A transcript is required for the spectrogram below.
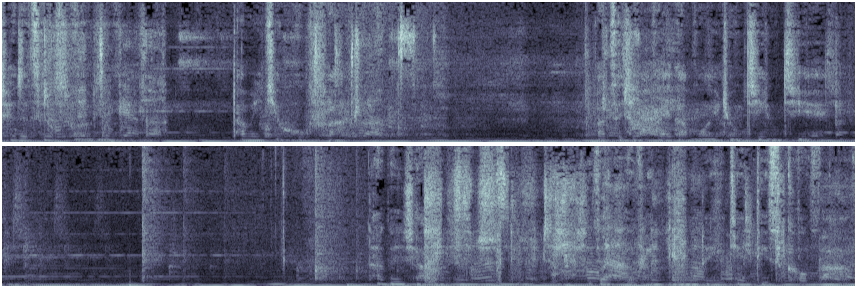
车的厕所里，他们一起互翻，把自己害到某一种境界。他跟小李认识是在和平东路的一间 disco bar。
